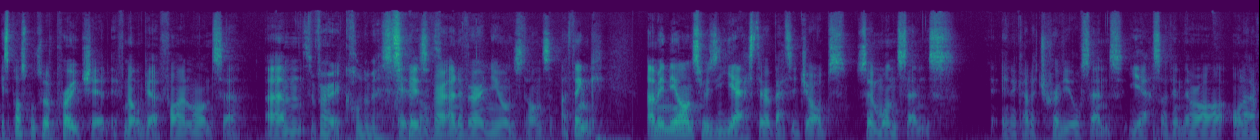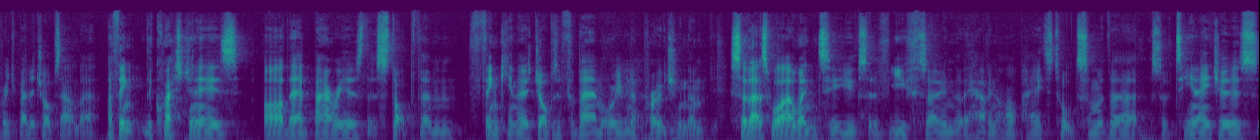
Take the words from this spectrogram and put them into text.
it's possible to approach it, if not get a final answer. Um, it's a very economist. It is very and a very nuanced answer. I think. I mean, the answer is yes. There are better jobs. So in one sense, in a kind of trivial sense, yes, I think there are on average better jobs out there. I think the question is are there barriers that stop them thinking those jobs are for them or even approaching them? So that's why I went to sort of youth zone that they have in Harpurhey to talk to some of the sort of teenagers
